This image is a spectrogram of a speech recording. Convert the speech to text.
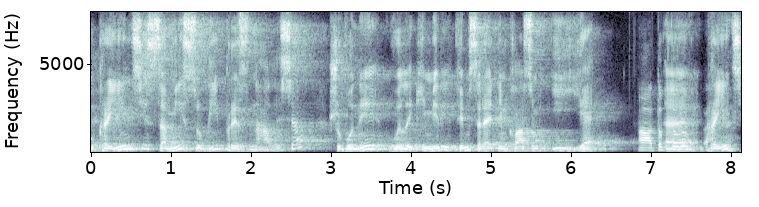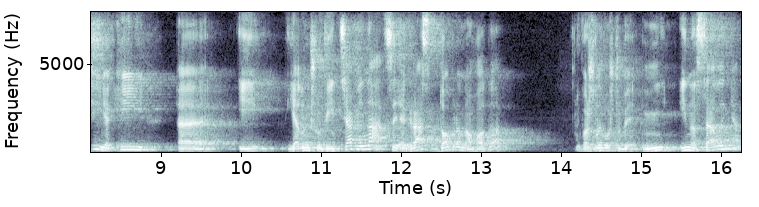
українці самі собі призналися, що вони в великій мірі тим середнім класом і є. А, тобто ви... українці, які е, і я думаю, що ця війна це якраз добра нагода. Важливо, щоб і населення,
